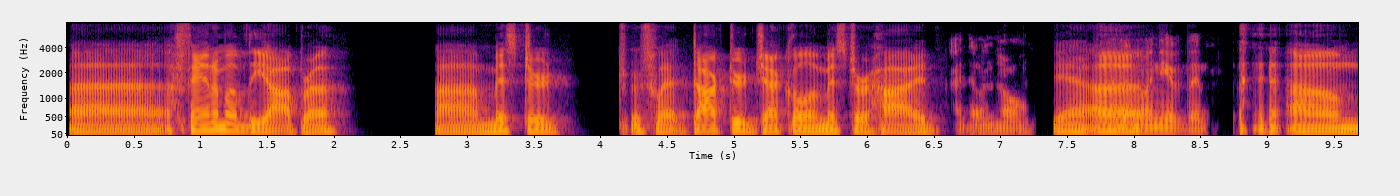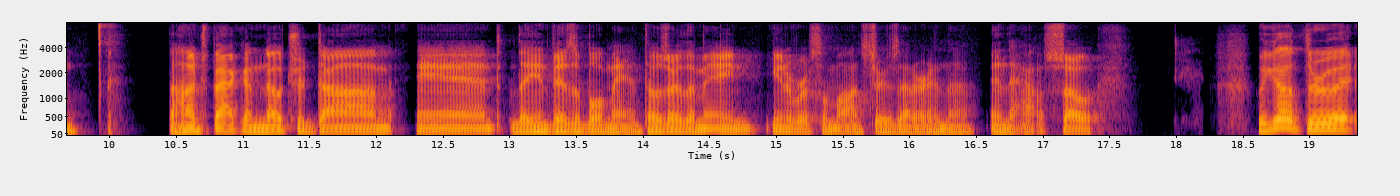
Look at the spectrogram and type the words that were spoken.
uh, Phantom of the Opera, uh, Mister Doctor Jekyll and Mister Hyde. I don't know. Yeah, I don't know uh, any of them. um, the Hunchback of Notre Dame and the Invisible Man. Those are the main Universal monsters that are in the in the house. So we go through it,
